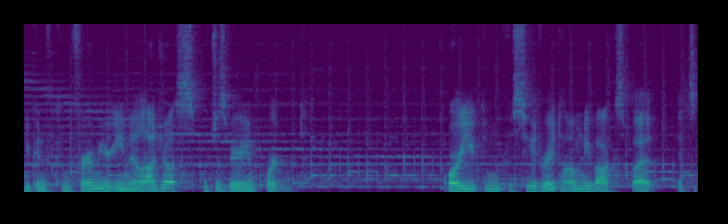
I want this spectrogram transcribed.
you can confirm your email address, which is very important. Or you can proceed right to Omnivox, but it's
